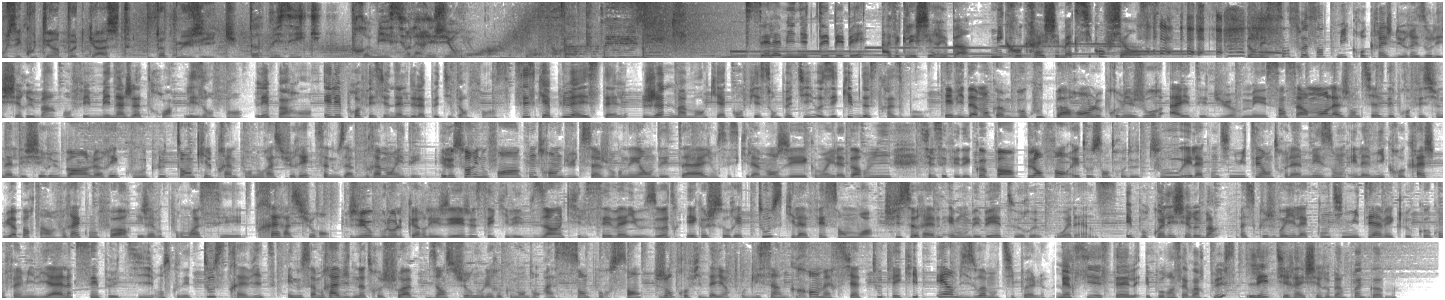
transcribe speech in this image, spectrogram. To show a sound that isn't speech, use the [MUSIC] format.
Vous écoutez un podcast Top Music. Top Musique, premier sur la région. C'est la minute des bébés avec les chérubins, micro-crèche et maxi confiance. [LAUGHS] Dans les 160 micro-crèches du réseau Les Chérubins, on fait ménage à trois, les enfants, les parents et les professionnels de la petite enfance. C'est ce qui a plu à Estelle, jeune maman qui a confié son petit aux équipes de Strasbourg. Évidemment, comme beaucoup de parents, le premier jour a été dur, mais sincèrement, la gentillesse des professionnels des chérubins, leur écoute, le temps qu'ils prennent pour nous rassurer, ça nous a vraiment aidés. Et le soir, ils nous font un compte-rendu de sa journée en détail, on sait ce qu'il a mangé, comment il a dormi, s'il s'est fait des copains. L'enfant est au centre de tout et la continuité entre la maison et la micro-crèche lui apporte un vrai confort et j'avoue que pour moi, c'est très rassurant. Je vais au boulot le cœur léger, je sais qu'il est bien, qu'il s'éveille aux autres et que je saurai tout ce qu'il a fait sans moi. Je suis sereine et mon bébé est heureux. What else? Et pourquoi les Chérubins? Parce que je voyais la continuité avec le cocon familial. C'est petit, on se connaît tous très vite et nous sommes ravis de notre choix. Bien sûr, nous les recommandons à 100%. J'en profite d'ailleurs pour glisser un grand merci à toute l'équipe et un bisou à mon petit Paul. Merci Estelle et pour en savoir plus, les-chérubins.com.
